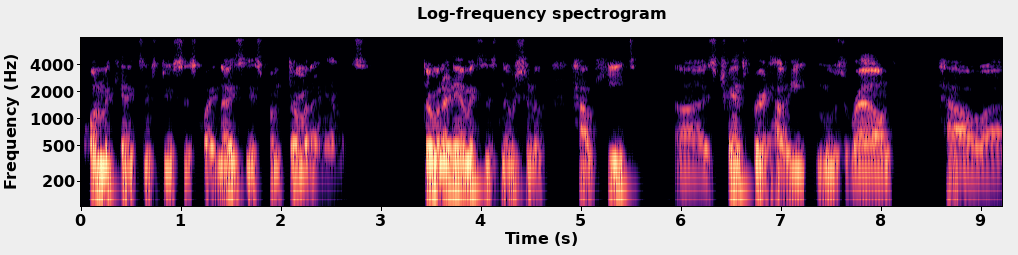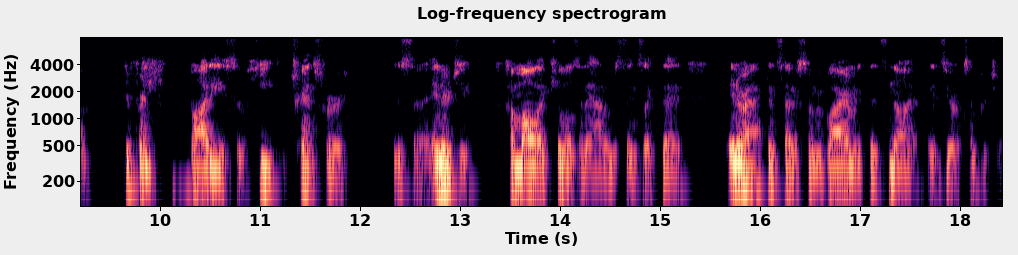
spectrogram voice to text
quantum mechanics introduces quite nicely is from thermodynamics. Thermodynamics is notion of how heat uh, is transferred, how heat moves around, how uh, different bodies of heat transfer this uh, energy, how molecules and atoms, things like that, interact inside of some environment that's not at zero temperature.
